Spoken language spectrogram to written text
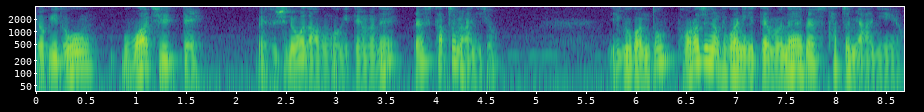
여기도 모아질 때 매수 신호가 나온 거기 때문에 매수 타점이 아니죠. 이 구간도 벌어지는 구간이기 때문에 매수 타점이 아니에요.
